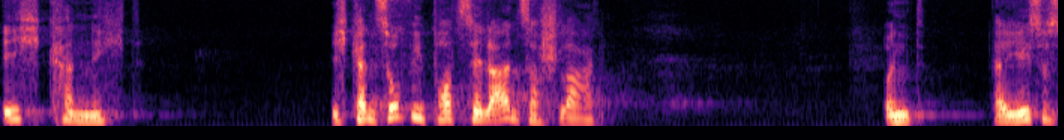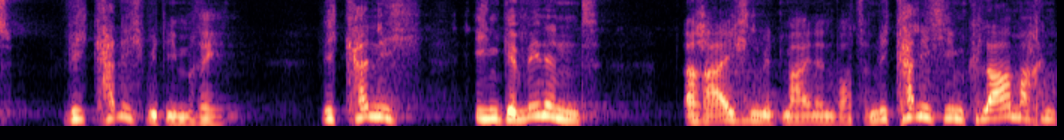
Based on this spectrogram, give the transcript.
ich kann nicht. Ich kann so viel Porzellan zerschlagen. Und Herr Jesus, wie kann ich mit ihm reden? Wie kann ich ihn gewinnend erreichen mit meinen Worten? Wie kann ich ihm klar machen,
